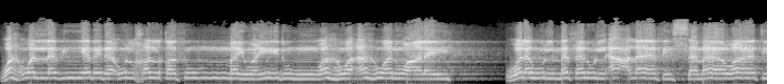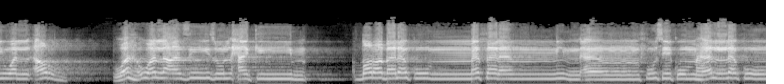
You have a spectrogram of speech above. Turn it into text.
وهو الذي يبدأ الخلق ثم يعيده وهو أهون عليه. وله المثل الأعلى في السماوات والأرض وهو العزيز الحكيم. ضرب لكم مثلا من أنفسكم هل لكم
